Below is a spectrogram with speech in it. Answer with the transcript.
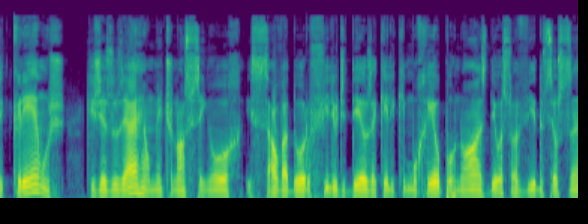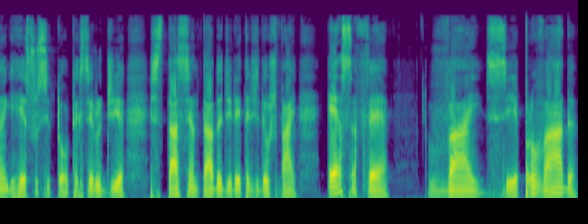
e cremos que Jesus é realmente o nosso Senhor e Salvador, o Filho de Deus, aquele que morreu por nós, deu a sua vida, o seu sangue, ressuscitou ao terceiro dia, está sentado à direita de Deus Pai, essa fé vai ser provada.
